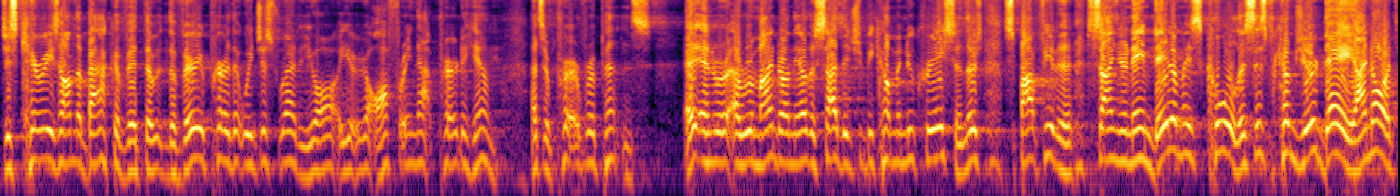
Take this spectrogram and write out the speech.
just carries on the back of it the, the very prayer that we just read. You all, you're offering that prayer to Him. That's a prayer of repentance. And a reminder on the other side that you become a new creation. There's spot for you to sign your name date. is cool. This, this becomes your day. I know it,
